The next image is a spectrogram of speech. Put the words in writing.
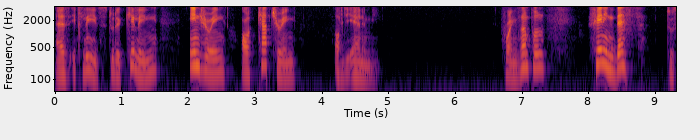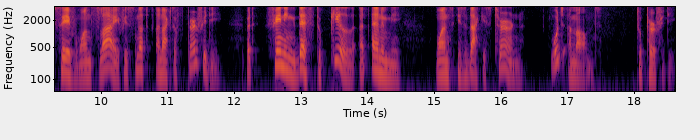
as it leads to the killing, injuring, or capturing of the enemy. For example, feigning death to save one's life is not an act of perfidy, but feigning death to kill an enemy once his back is turned would amount to perfidy.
